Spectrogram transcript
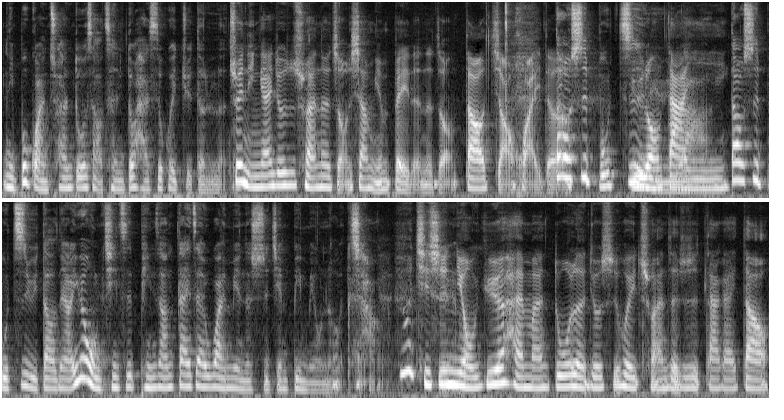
你不管穿多少层，你都还是会觉得冷。所以你应该就是穿那种像棉被的那种到脚踝的，倒是不至于大衣，倒是不至于到那样。因为我们其实平常待在外面的时间并没有那么长。因为其实纽约还蛮多人就是会穿着，就是大概到。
